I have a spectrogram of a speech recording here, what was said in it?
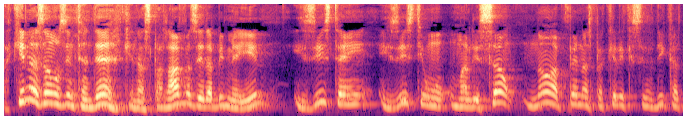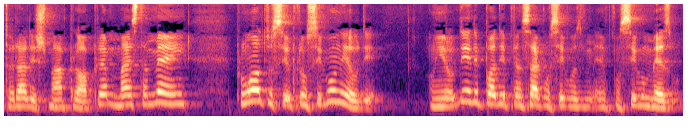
Aqui nós vamos entender que nas palavras de Rabi Meir existem, existe uma lição, não apenas para aquele que se dedica a Torá Lishma própria, mas também para um outro, para um segundo Yehudi. Um Yehudi ele pode pensar consigo, consigo mesmo.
